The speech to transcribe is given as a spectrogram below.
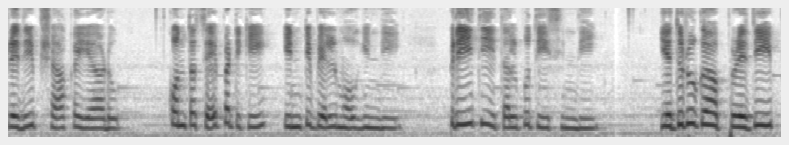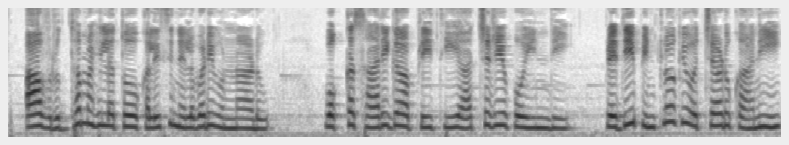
ప్రదీప్ షాక్ అయ్యాడు. కొంతసేపటికి ఇంటి బెల్ మోగింది. ప్రీతి తలుపు తీసింది. ఎదురుగా ప్రదీప్ ఆ వృద్ధ మహిళతో కలిసి నిలబడి ఉన్నాడు. ఒక్కసారిగా ప్రీతి ఆశ్చర్యపోయింది. ప్రదీప్ ఇంట్లోకి వచ్చాడు కానీ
